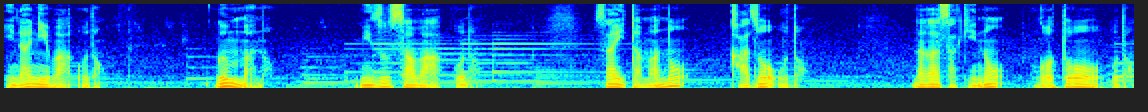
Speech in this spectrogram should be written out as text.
稲庭うどん群馬の水沢うどん埼玉の加須うどん長崎の五島うどん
